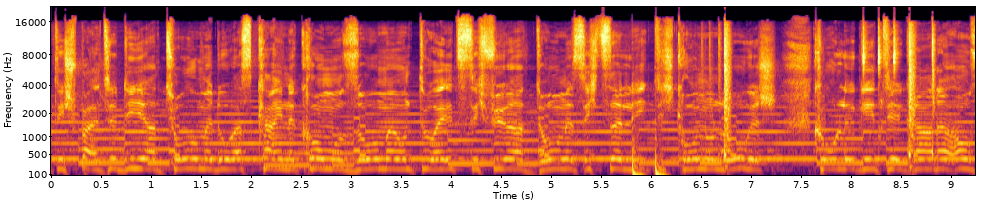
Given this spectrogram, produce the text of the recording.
Steinzeit, ich spalte die Atome. Du hast keine Chromosome und du hältst dich für Adonis. Ich zerleg dich chronologisch. Kohle geht dir geradeaus.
